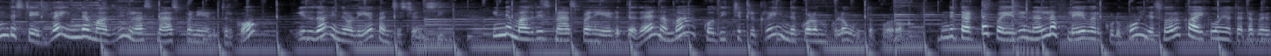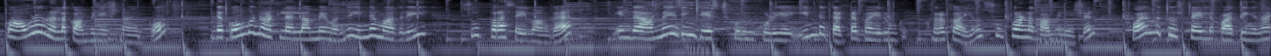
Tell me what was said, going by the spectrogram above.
இந்த ஸ்டேஜில் இந்த மாதிரி நல்லா ஸ்மேஷ் பண்ணி எடுத்திருக்கோம். இதுதான் என்னுடைய கன்சிஸ்டன்சி இந்த மாதிரி ஸ்மாஷ் பண்ணி எடுத்ததை நம்ம கொதிச்சிட்ருக்கிற இந்த குழம்புக்குள்ளே ஊற்ற போகிறோம் இந்த தட்டைப்பயிறு நல்ல ஃப்ளேவர் கொடுக்கும். இந்த சுரக்காய்க்கும் இந்த தட்டைப்பயிருக்கும் அவ்வளோ நல்ல காம்பினேஷனாக இருக்கும். இந்த கொங்கு நாட்டில் எல்லாமே வந்து இந்த மாதிரி சூப்பராக செய்வாங்க. இந்த அமேசிங் டேஸ்ட் கொடுக்கக்கூடிய இந்த தட்டைப்பயிரும் சுரக்காயும் சூப்பரான காம்பினேஷன் கோயம்புத்தூர் ஸ்டைலில் பார்த்தீங்கன்னா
